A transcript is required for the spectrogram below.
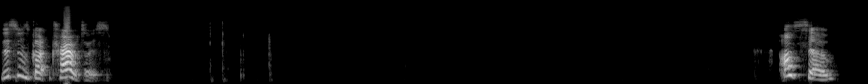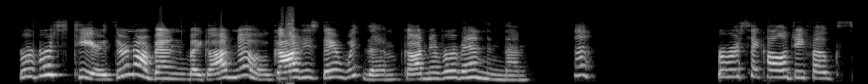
This one's got trousers. Also, reverse here. They're not abandoned by God. No, God is there with them. God never abandoned them. Huh. Reverse psychology, folks.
